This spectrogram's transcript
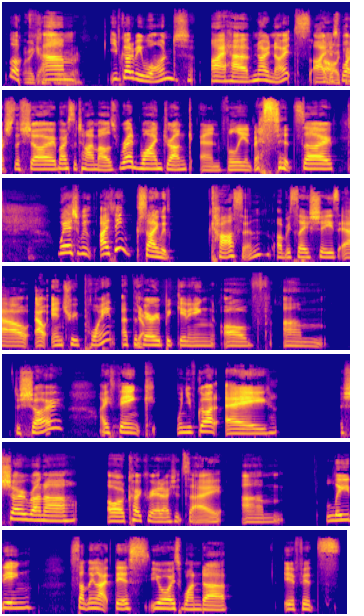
Look, When it comes to living um, room. you've got to be warned. I have no notes. I Oh, just okay. watched the show. Most of the time, I was red wine drunk and fully invested. So, where should we? I think starting with Carson. Obviously, she's our our entry point at the Yep. very beginning of um, the show. I think when you've got a showrunner or a co-creator, I should say, um, leading something like this, you always wonder if it's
